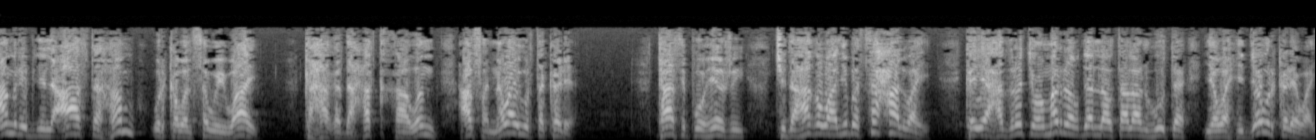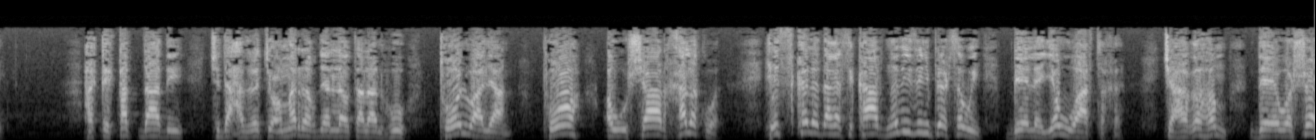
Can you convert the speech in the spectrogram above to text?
عمرو بن العاص ته هم ورکول سوی وای که هغه د حق خاوند عفه نه وای ورته کړې تاسې پوهېږئ چې د هغه والي به څه حال وای که یې حضرت عمر رضی الله تعالی عنه ته یوه هدیه ورکړې وای؟ حقیقت دا دی چې د حضرت عمر رضی الله تعالی عنه ټول والیان پوه او هوښیار خلق وه، هېڅکله دغسې کار نه دی ځینې پېښ شوی بې له یو وار څخه چې هغه هم د یوه ښه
